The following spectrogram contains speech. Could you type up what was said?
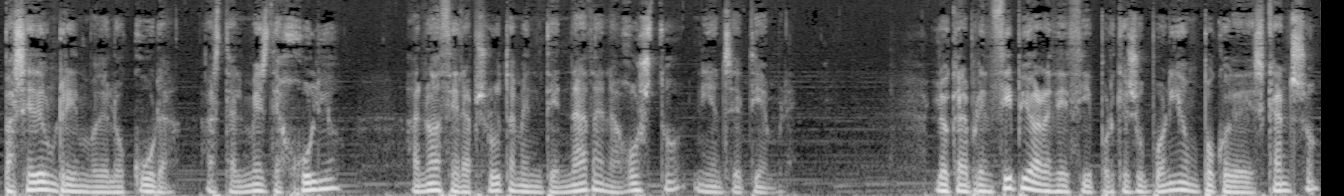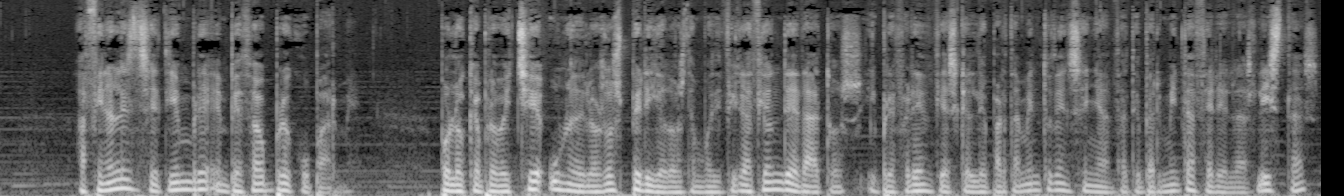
Pasé de un ritmo de locura hasta el mes de julio a no hacer absolutamente nada en agosto ni en septiembre. Lo que al principio agradecí porque suponía un poco de descanso, a finales de septiembre empezó a preocuparme, por lo que aproveché uno de los dos periodos de modificación de datos y preferencias que el Departamento de Enseñanza te permite hacer en las listas,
